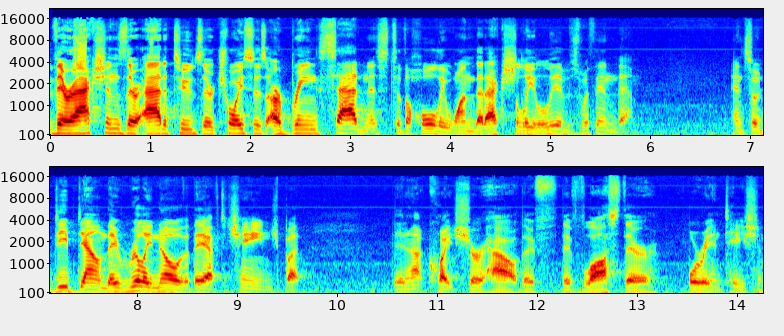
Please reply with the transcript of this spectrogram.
their actions, their attitudes, their choices are bringing sadness to the Holy One that actually lives within them. And so deep down, they really know that they have to change, but they're not quite sure how. They've, they've lost their orientation.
